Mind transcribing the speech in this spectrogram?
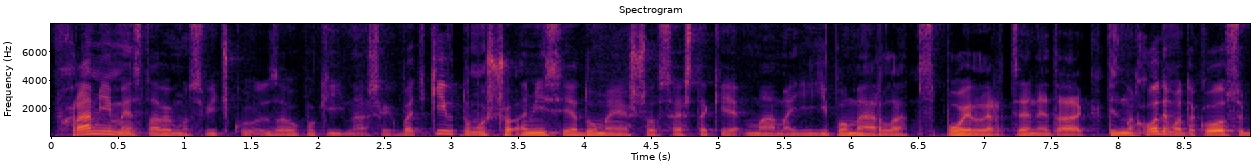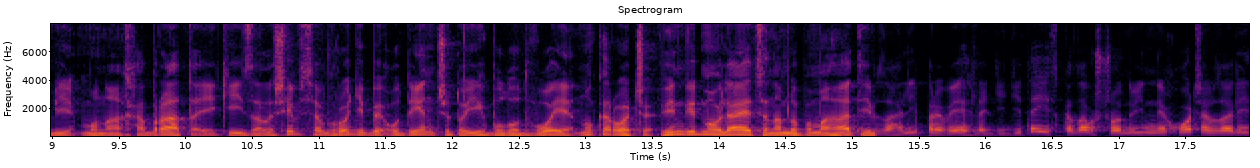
В храмі ми ставимо свічку за упокій наших батьків, тому що Амісія думає, що все ж таки мама її померла. Спойлер, це не так. І знаходимо такого собі монаха брата, який залишився вроді би один, чи то їх було двоє. Ну коротше, він відмовляється нам допомагати. Взагалі при вигляді дітей сказав, що він не хоче взагалі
